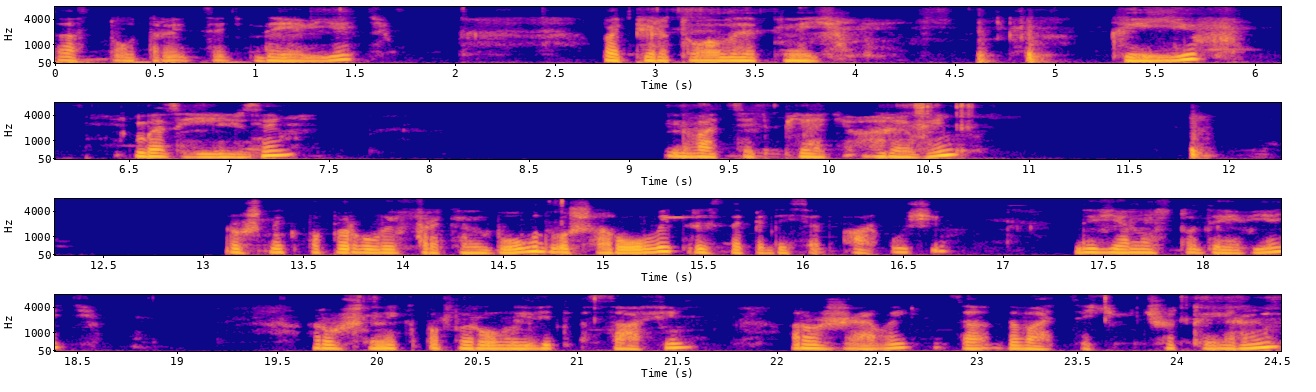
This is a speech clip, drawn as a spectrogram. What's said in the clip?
за 139. Папір туалетний Київ без гільзи 25 гривень. Рушник паперовий Фрекенбок, двошаровий 350 аркушів 99. Рушник паперовий від Сафі рожевий за 24.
